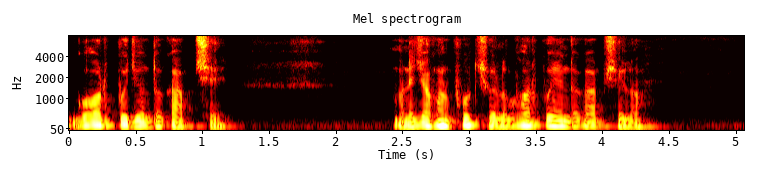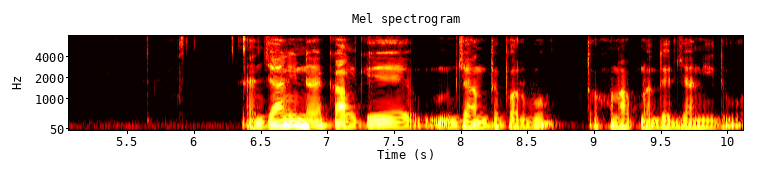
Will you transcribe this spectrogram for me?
ঘর পর্যন্ত কাঁপছে। মানে যখন ফুটছিল, ঘর পর্যন্ত কাঁপছিল। জানি না, কালকে জানতে পারব, তখন আপনাদের জানিয়ে দেবো।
